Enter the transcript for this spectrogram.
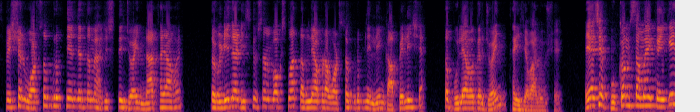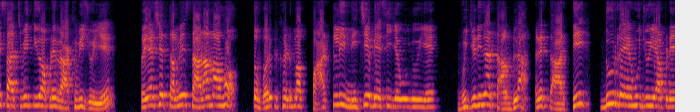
સ્પેશિયલ વોટ્સઅપ ગ્રુપની અંદર તમે હજુ સુધી જોઈન ના થયા હોય. તો વિડીયોના ડિસ્ક્રિપ્શન બોક્સમાં તમને આપણા વોટ્સઅપ ગ્રુપની લિંક આપેલી છે. તો ભૂલ્યા વગર જોઈન થઈ જવાનું છે. અહીંયા છે, ભૂકંપ સમયે કઈ કઈ સાચવીતીઓ આપણે રાખવી જોઈએ? તો અહીંયા છે, તમે શાળામાં હો, તો વર્ગખંડમાં પાટલી નીચે બેસી જવું જોઈએ. વીજળીના થાંભલા અને તારથી દૂર રહેવું જોઈએ આપણે.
